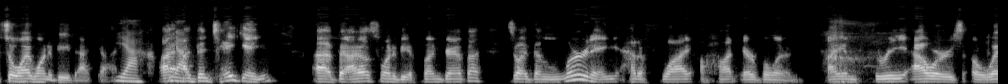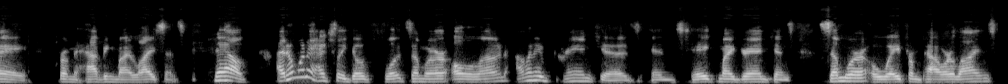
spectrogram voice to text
So I want to be that guy. Yeah. I, yeah. I've been taking, uh, but I also want to be a fun grandpa. So I've been learning how to fly a hot air balloon. I am three hours away from having my license. Now, I don't want to actually go float somewhere all alone. I want to have grandkids and take my grandkids somewhere away from power lines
